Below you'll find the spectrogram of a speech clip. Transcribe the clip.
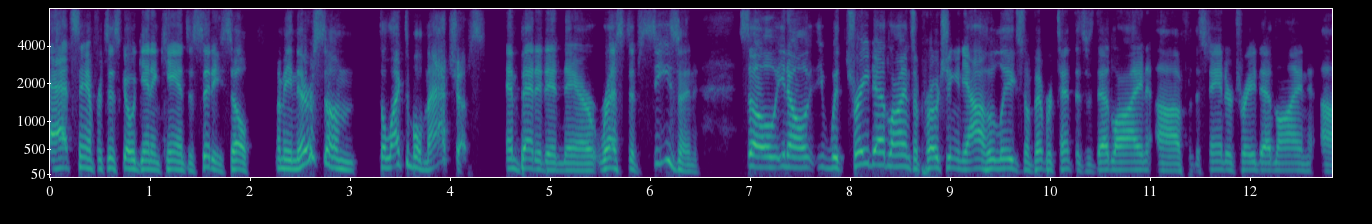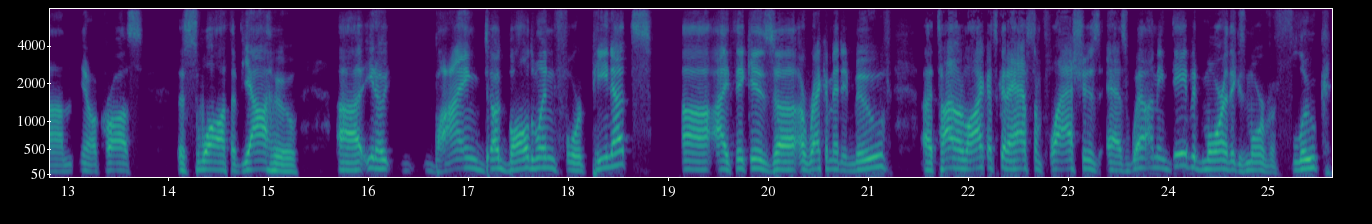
at San Francisco again in Kansas City. So, I mean, there's some delectable matchups embedded in there rest of season. So, you know, with trade deadlines approaching in Yahoo leagues, November 10th is the deadline uh, for the standard trade deadline, um, you know, across the swath of Yahoo. Uh, you know, buying Doug Baldwin for peanuts, uh, I think is a, a recommended move. Uh, Tyler Lockett's going to have some flashes as well. I mean, David Moore, I think, is more of a fluke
